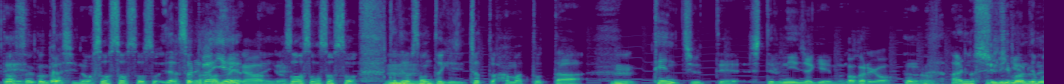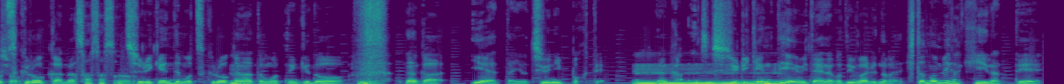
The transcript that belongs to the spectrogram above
て、あそういうこと？昔の、そうそうそうそう。だからそれが嫌やったんよ。そうそうそうそう。例えばその時ちょっとハマっとった、うん。天中って知ってる忍者ゲームの？わかるよ。うんうん。あれの手裏剣でも作ろうかな。そうそうそう。うん手裏剣でも作ろうかなと思ってんけど、なんか嫌やったんよ。中二っぽくて。うん。なんか、手裏剣っうて、みたいなこと言われるのが、人の目が気になって、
